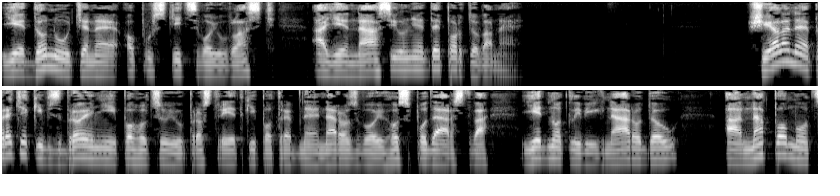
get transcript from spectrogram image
je donútené opustiť svoju vlast a je násilne deportované. Šialené preteky v zbrojení pohlcujú prostriedky potrebné na rozvoj hospodárstva jednotlivých národov a na pomoc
